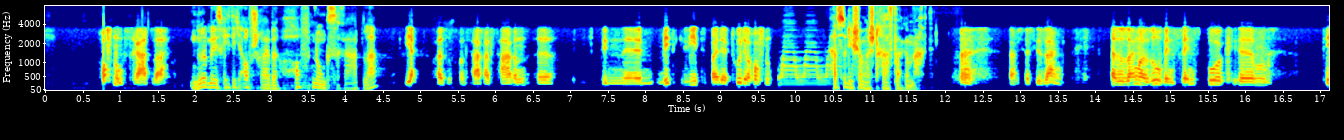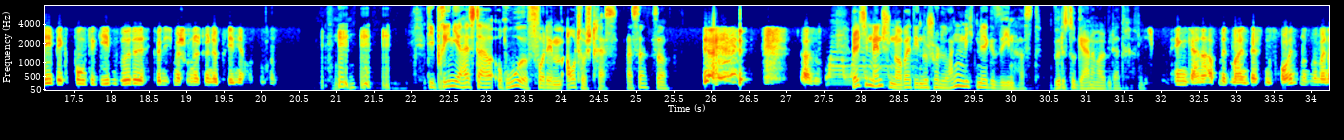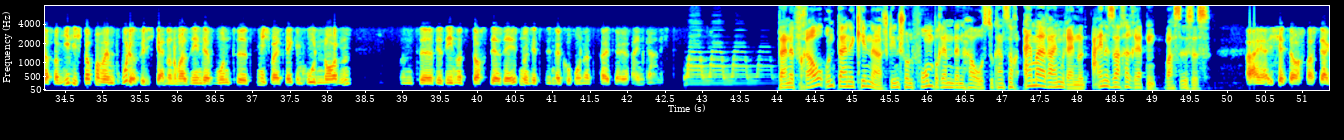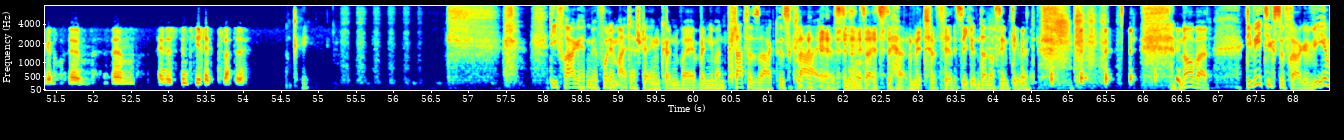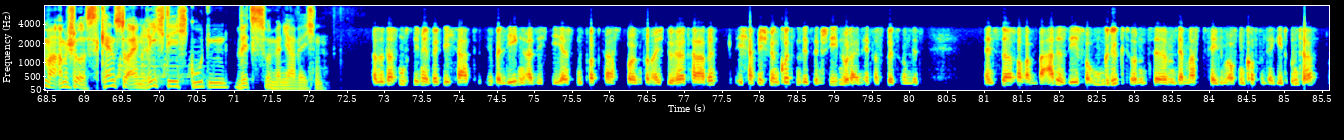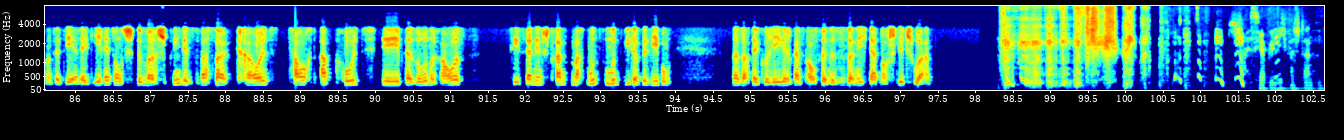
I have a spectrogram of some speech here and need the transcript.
Hoffnungsradler. Nur damit ich es richtig aufschreibe, Hoffnungsradler. Ja, also von Fahrradfahren. Ich bin äh, Mitglied bei der Tour der Hoffnung. Hast du dich schon mal strafbar gemacht? Äh, darf ich das hier sagen? Also sagen wir so, wenn Flensburg ähm, Payback-Punkte geben würde, könnte ich mir schon eine schöne Prämie aussuchen. Die Prämie heißt da Ruhe vor dem Autostress, weißt du? So. Ja. Also Welchen Menschen, Norbert, den du schon lange nicht mehr gesehen hast, würdest du gerne mal wieder treffen? hänge gerne ab mit meinen besten Freunden und mit meiner Familie. Ich glaube, mal meinen Bruder würde ich gerne noch mal sehen. Der wohnt äh, ziemlich weit weg im hohen Norden. Und äh, wir sehen uns doch sehr selten und jetzt in der Corona-Zeit ja rein gar nicht. Deine Frau und deine Kinder stehen schon vorm brennenden Haus. Du kannst noch einmal reinrennen und eine Sache retten. Was ist es? Ah ja, ich Die Frage hätten wir vor dem Alter stellen können, weil wenn jemand Platte sagt, ist klar, er ist jenseits der Mitte 40 und dann noch Simplement. Norbert, die wichtigste Frage, wie immer am Schluss. Kennst du einen richtig guten Witz und wenn ja, welchen? Also das musste ich mir wirklich hart überlegen, als ich die ersten Podcast-Folgen von euch gehört habe. Ich habe mich für einen kurzen Witz entschieden oder einen etwas kürzeren Witz. Ein Surfer am Badesee verunglückt und ähm, der Mast fällt ihm auf den Kopf DLRG-Rettungsschwimmer springt ins Wasser, krault, taucht ab, holt die Person raus, zieht sie an den Strand, macht Mund-zu-Mund-Wiederbelebung. Und dann sagt der Kollege, du kannst aufhören, das ist er nicht, der hat noch Schlittschuhe an. Scheiße, ich habe ihn nicht verstanden.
